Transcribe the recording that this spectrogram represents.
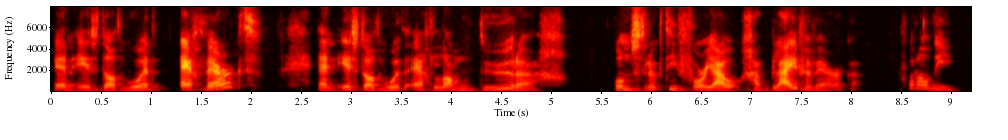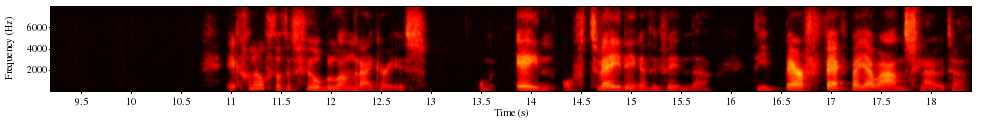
En is dat hoe het echt werkt? En is dat hoe het echt langdurig constructief voor jou gaat blijven werken? Vooral die. Ik geloof dat het veel belangrijker is om één of twee dingen te vinden die perfect bij jou aansluiten,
